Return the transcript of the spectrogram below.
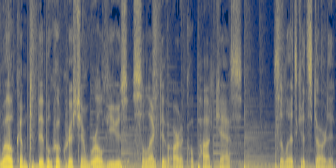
Welcome to Biblical Christian Worldview's Selective Article Podcasts. So let's get started.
